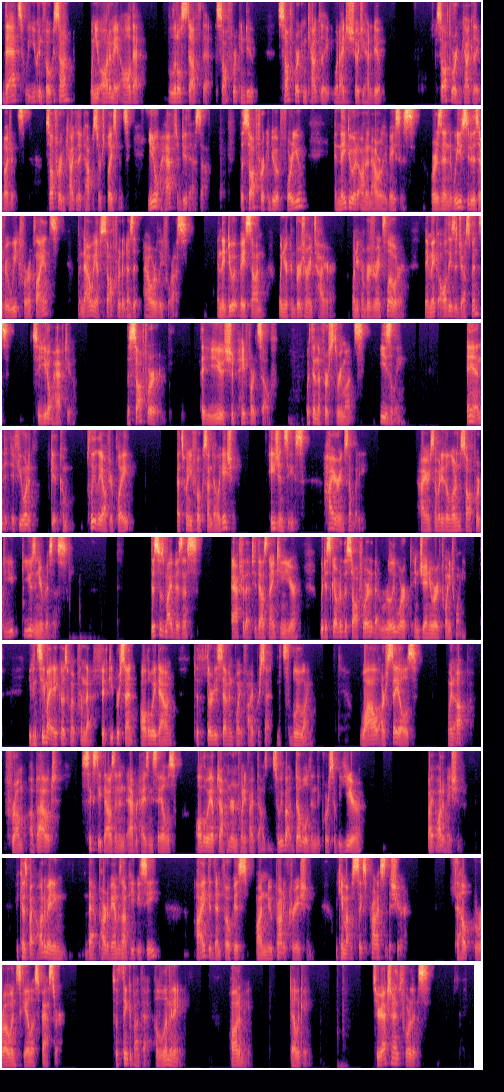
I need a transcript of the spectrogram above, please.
That's what you can focus on when you automate all that little stuff that software can do. Software can calculate what I just showed you how to do. Software can calculate budgets. Software can calculate top of search placements. You don't have to do that stuff. The software can do it for you, and they do it on an hourly basis. Whereas in we used to do this every week for our clients, but now we have software that does it hourly for us. And they do it based on when your conversion rate's higher, when your conversion rate's lower. They make all these adjustments so you don't have to. The software that you use should pay for itself within the first three months easily. And if you want to get completely off your plate, that's when you focus on delegation, agencies, hiring somebody, hiring somebody to learn the software to use in your business. This was my business after that 2019 year we discovered the software that really worked in January of 2020. You can see my ACOS went from that 50% all the way down to 37.5%. It's the blue line. While our sales went up from about 60,000 in advertising sales all the way up to 125,000. So we about doubled in the course of a year by automation. Because by automating that part of Amazon PPC, I could then focus on new product creation, we came out with six products this year to help grow and scale us faster. So think about that eliminate, automate, delegate. So, your action items for this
